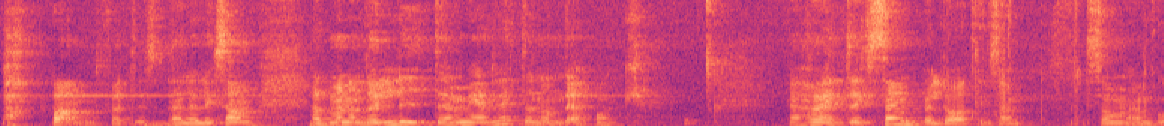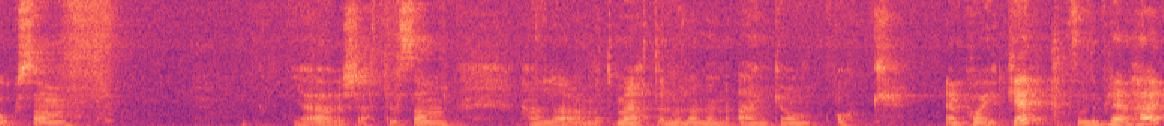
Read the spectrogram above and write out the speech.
pappan. För att det, eller liksom, att man ändå är lite medveten om det. Och jag har ett exempel då till exempel som en bok som jag översatte som handlar om ett möte mellan en ankom och en pojke som det blev här.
